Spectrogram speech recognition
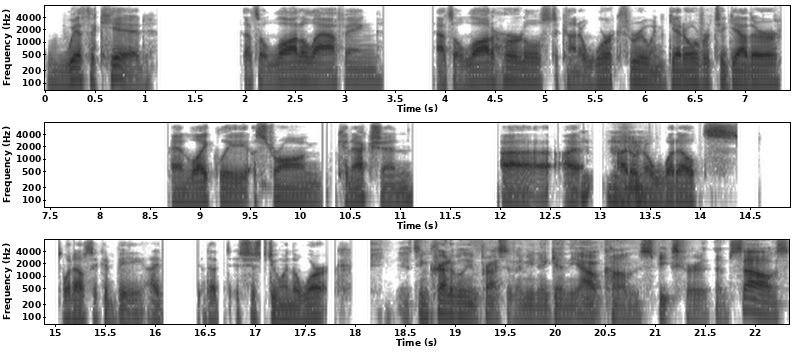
with a kid, that's a lot of laughing. That's a lot of hurdles to kind of work through and get over together, and likely a strong connection uh, I mm-hmm. I don't mm-hmm. know what else what else it could be. I that it's just doing the work. It's incredibly impressive. I mean, again, the outcome speaks for themselves,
